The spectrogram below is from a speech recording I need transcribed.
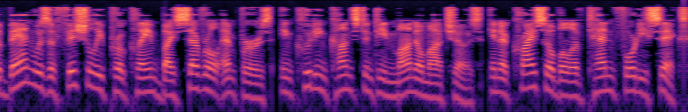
The ban was officially proclaimed by several emperors, including Constantine Monomachos, in a chrysobull of 1046.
